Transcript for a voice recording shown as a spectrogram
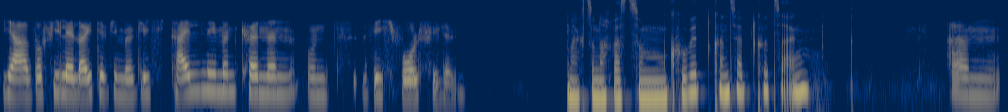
ja so viele Leute wie möglich teilnehmen können und sich wohlfühlen. Magst du noch was zum Covid-Konzept kurz sagen? Ähm,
